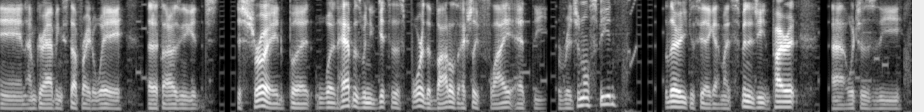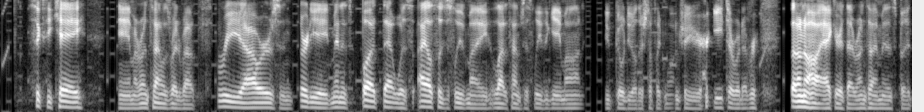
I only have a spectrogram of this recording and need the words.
and I'm grabbing stuff right away that I thought I was going to get just destroyed. But what happens when you get to this board, the bottles actually fly at the original speed. So there you can see I got my spinach eating pirate, uh, which is the 60K. And my runtime was right about three hours and 38 minutes. But that was, I also just leave my, a lot of times just leave the game on. You go do other stuff like laundry or eat or whatever. I don't know how accurate that runtime is, but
